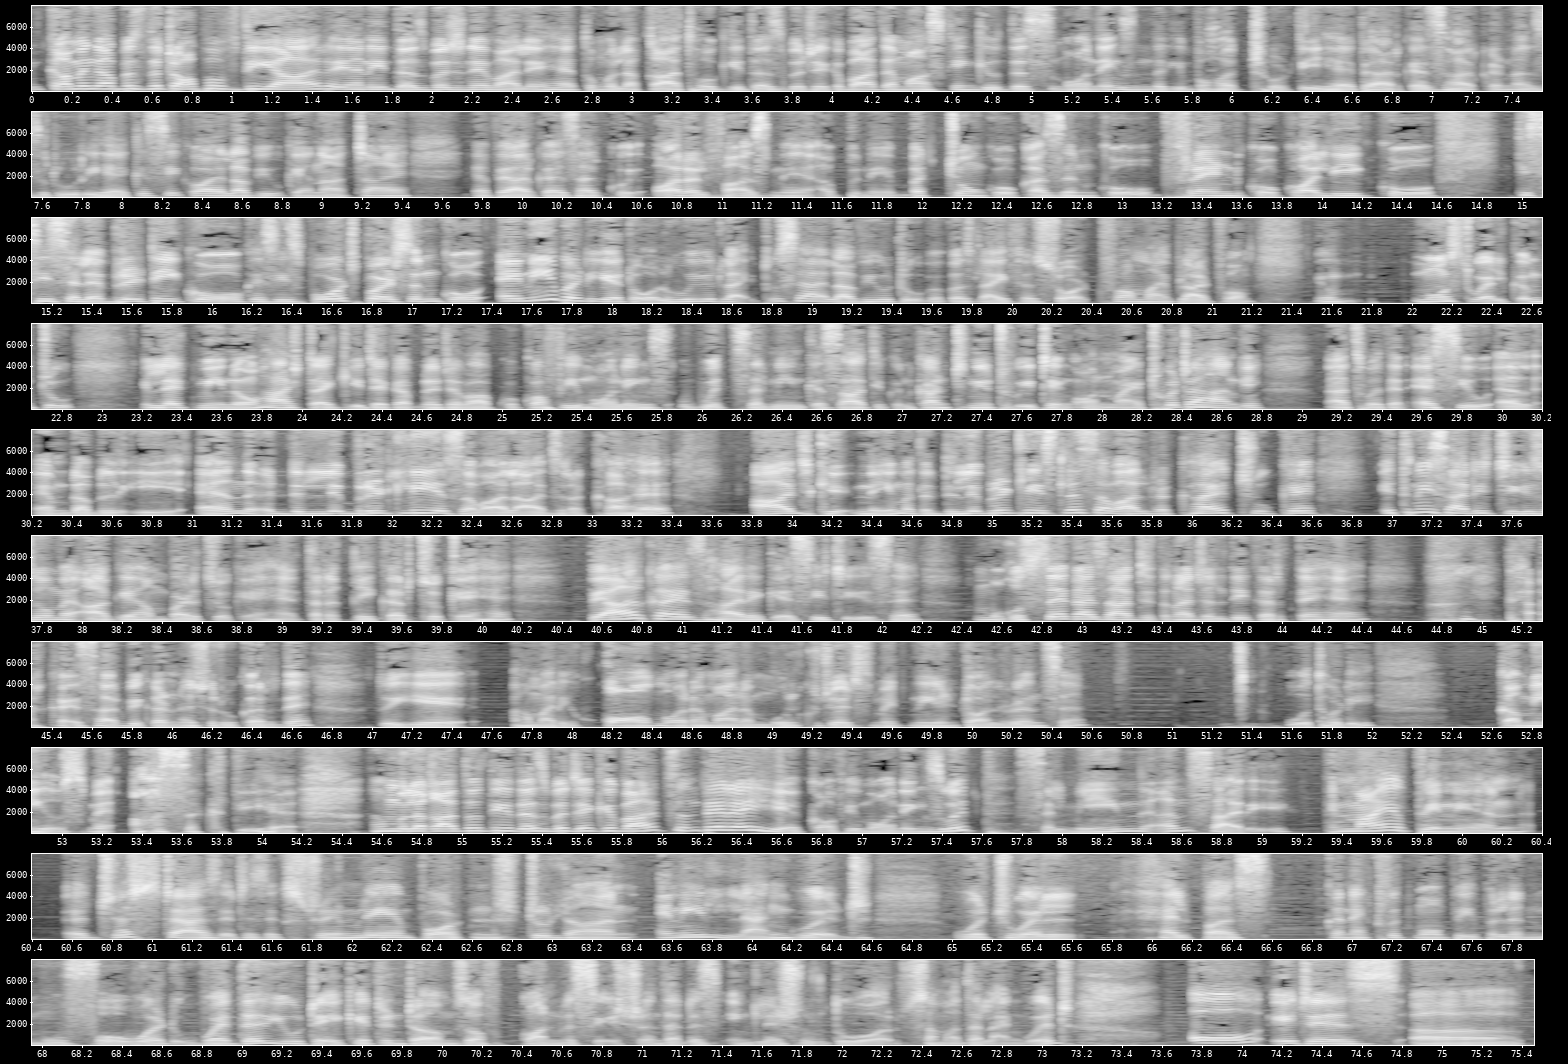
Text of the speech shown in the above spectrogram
coming up is the top of the hour यानी दस बजने वाले हैं तो मुलाकात होगी दस बजे के बाद। I am asking you this morning ज़िंदगी बहुत छोटी है, प्यार का इजहार करना ज़रूरी है। किसी को आई लव यू कहना चाहें, या प्यार का इजहार कोई और अल्फाज में अपने बच्चों को कजिन को फ्रेंड को कॉलीग को, किसी सेलिब्रिटी को, किसी स्पोर्ट्स पर्सन को anybody at all who you'd like to say I love you too because life is short from my platform most welcome to let me know hashtag कीजिएगा अपने जवाब को कॉफ़ी मॉर्निंग्स विद सलमीन के साथ. You can continue tweeting on my Twitter handle that's with N S U L M double E N deliberately ये सवाल आज रखा है. आज के, नहीं मतलब डिलिबरेटली इसलिए सवाल रखा है चूँकि इतनी सारी चीज़ों में आगे हम बढ़ चुके हैं, तरक्की कर चुके हैं. प्यार का इजहार एक ऐसी चीज़ है. हम गुस्से का इजहार जितना जल्दी करते हैं, प्यार का इजहार भी करना शुरू कर दें तो ये हमारी कौम और हमारा मुल्क जो इसमें इतनी इंटॉलरेंस है. वो थोड़ी कमी उसमें आ सकती है मुलाकात होती है दस बजे के बाद सुनते रहिए coffee mornings with Salmeen Ansari in my opinion is extremely important to learn any language which will help us connect with more people and move forward, whether you take it in terms of conversation, that is English, Urdu, or some other language, or it is uh,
